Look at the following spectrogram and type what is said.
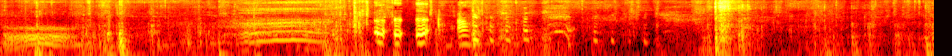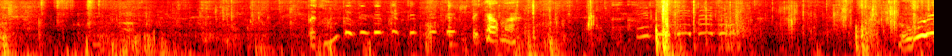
โอ้เออเออเออเอาไปน้องไปไปไปไปไปไปไปกลับมา โอ้ย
